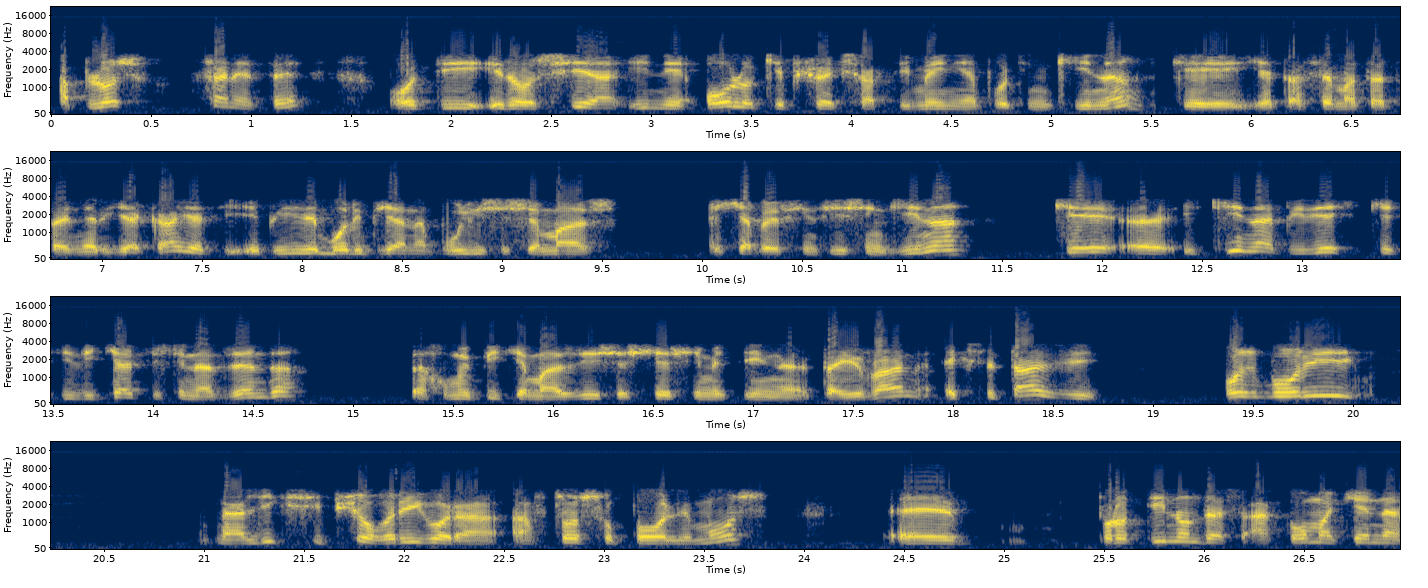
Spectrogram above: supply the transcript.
Απλώς φαίνεται ότι η Ρωσία είναι όλο και πιο εξαρτημένη από την Κίνα και για τα θέματα τα ενεργειακά γιατί επειδή δεν μπορεί πια να πουλήσει σε εμάς έχει απευθυνθεί στην Κίνα και ε, η Κίνα επειδή έχει και τη δικιά της την ατζέντα, τα έχουμε πει και μαζί σε σχέση με την ε, Ταϊβάν, εξετάζει πώς μπορεί να λήξει πιο γρήγορα αυτός ο πόλεμος ε, προτείνοντας ακόμα και ένα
